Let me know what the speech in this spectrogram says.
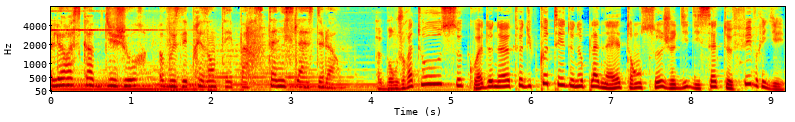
L'horoscope du jour vous est présenté par Stanislas Delorme. Euh, bonjour à tous, quoi de neuf du côté de nos planètes en ce jeudi 17 février?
